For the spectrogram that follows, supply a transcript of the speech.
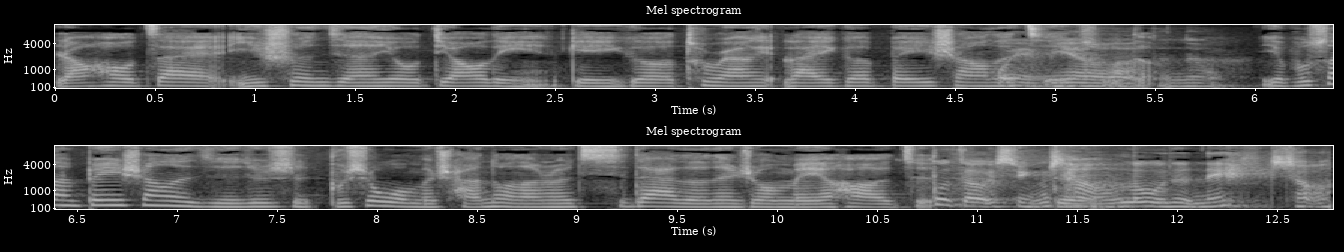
然后在一瞬间又凋零，给一个突然来一个悲伤的结局的也不算悲伤的结局，就是不是我们传统当中期待的那种美好结，不走寻常路的那种。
